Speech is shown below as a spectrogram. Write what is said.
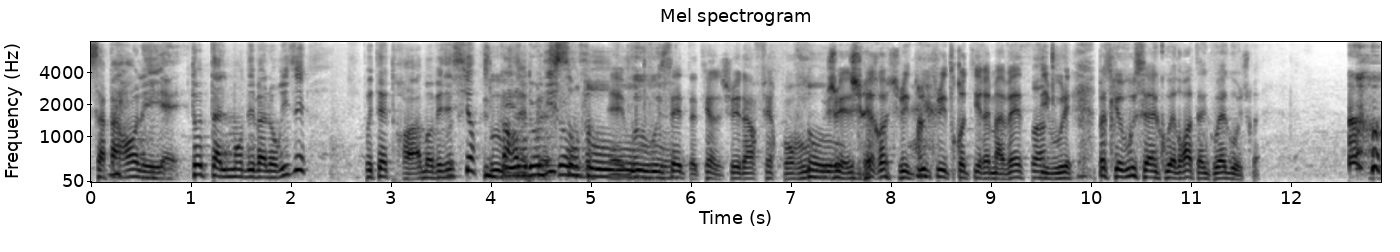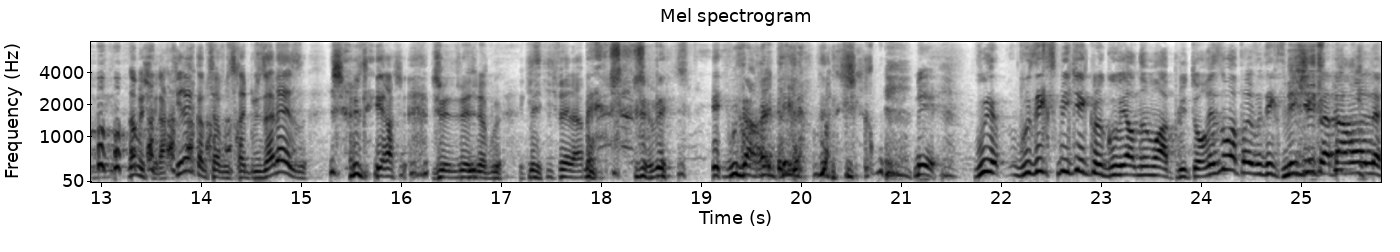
sa parole est totalement dévalorisée. Peut-être à mauvais escient. Il Les parle autres d'autre ministres chose. sont au... Eh, vous, vous êtes. Tiens, je vais la refaire pour vous. Sont- Je vais, je vais re- je vais tout de suite retirer ma veste, si vous voulez. Parce que vous, c'est un coup à droite, un coup à gauche. Quoi. non, mais je vais la retirer, comme ça, vous serez plus à l'aise. Je veux dire, je, je- je- je- je- Qu'est-ce qu'il fait là? mais je vais. Vous arrêtez là. Mais vous, vous expliquez que le gouvernement a plutôt raison, après vous Mais expliquez que la parole, que la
